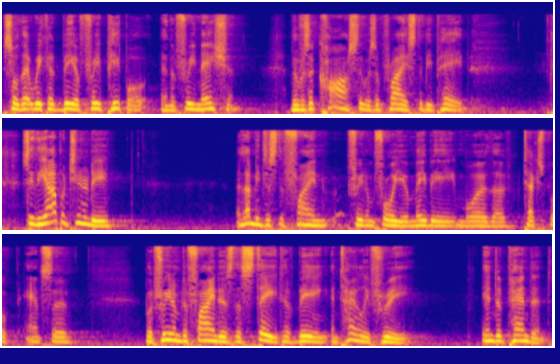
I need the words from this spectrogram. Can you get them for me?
so that we could be a free people and a free nation. There was a cost, there was a price to be paid. See, the opportunity, and let me just define freedom for you, maybe more the textbook answer. But freedom defined is the state of being entirely free, independent,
